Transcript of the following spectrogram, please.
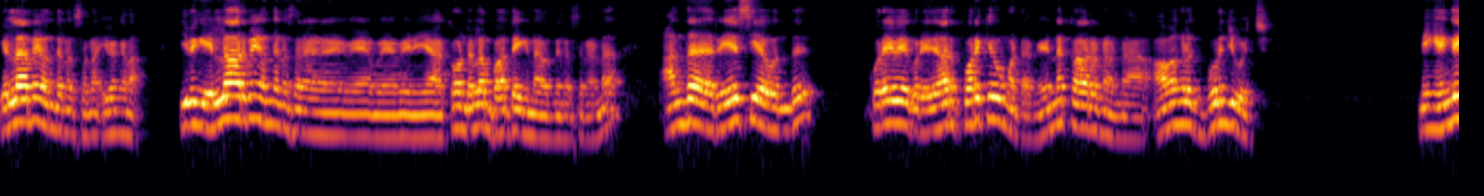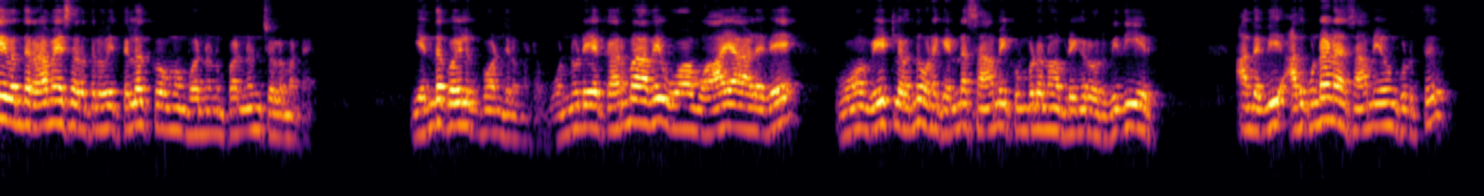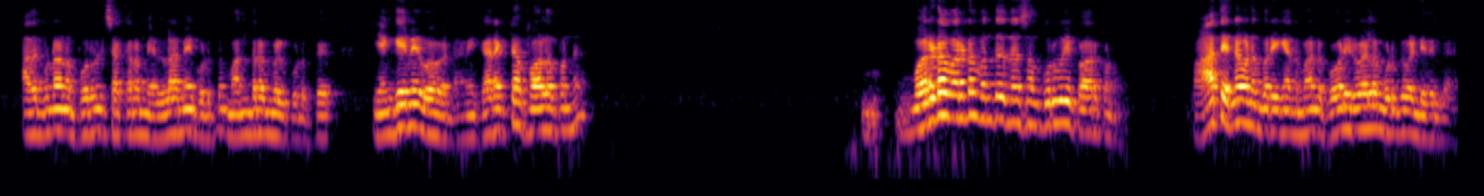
எல்லாமே வந்து என்ன சொன்னேன் இவங்க தான். இவங்க எல்லாருமே வந்து என்ன சொன்னேன் என் அக்கௌண்ட்டெல்லாம் பார்த்தீங்கன்னா வந்து என்ன சொன்னேன்னா அந்த ரேஷியை வந்து குறையவே குறையாது யாரும் குறைக்கவும் மாட்டாங்க. என்ன காரணம்னா அவங்களுக்கு புரிஞ்சு போச்சு. நீங்கள் எங்கேயும் வந்து ராமேஸ்வரத்தில் போய் திலக்கோமம் பண்ணணும் பண்ணுன்னு சொல்ல மாட்டேன். எந்த கோயிலுக்கு போகணும்னு சொல்ல மாட்டேன். உன்னுடைய கர்மாவே உன் வாயாலவே உன் வீட்டில் வந்து உனக்கு என்ன சாமி கும்பிடணும் அப்படிங்கிற ஒரு விதியே இருக்குது அந்த வி அதுக்குண்டான சாமியும் கொடுத்து அதற்குண்டான பொருள் சக்கரம் எல்லாமே கொடுத்து மந்திரங்கள் கொடுத்து எங்கேயுமே போக வேண்டாம். நீ கரெக்டாக ஃபாலோ பண்ணு. வருடம் வருடம் வந்து இந்த குருவை பார்க்கணும். பார்த்து என்ன பண்ண போகிறீங்க அந்த மாதிரி கோடி ரூபாயெல்லாம் கொடுக்க வேண்டியதில்லை.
